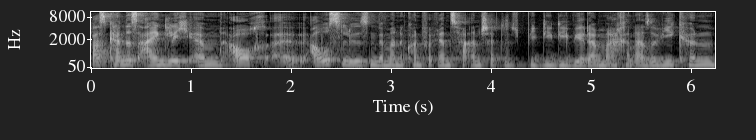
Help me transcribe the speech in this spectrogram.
Was kann das eigentlich ähm, auch äh, auslösen, wenn man eine Konferenz veranstaltet, wie die, die wir da machen? Also wie können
